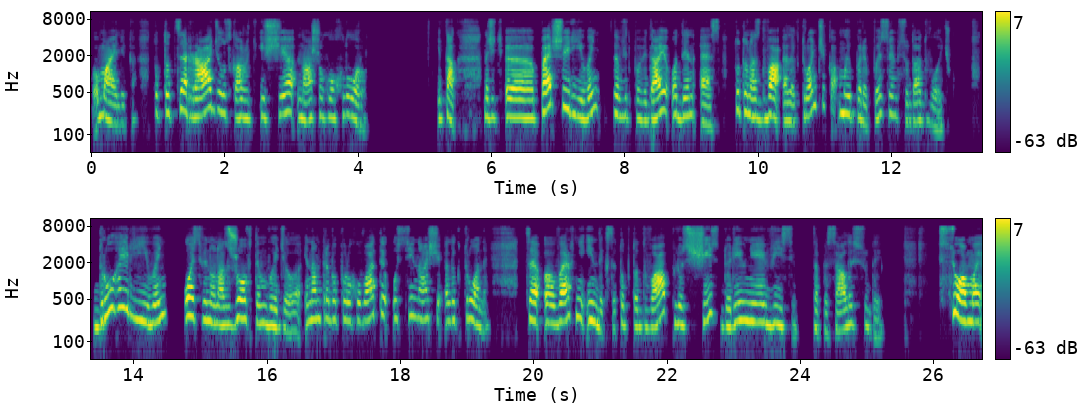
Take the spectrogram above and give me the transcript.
смайлика. Тобто це радіус, кажуть, іще нашого хлору. І так, значить, е, перший рівень це відповідає 1С. Тут у нас два електрончика, ми переписуємо сюди двоєчку. Другий рівень, ось він у нас жовтим виділила, і нам треба порахувати усі наші електрони. Це е, верхні індекси, тобто 2 плюс 6 дорівнює 8. Записали сюди. Сьомий,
